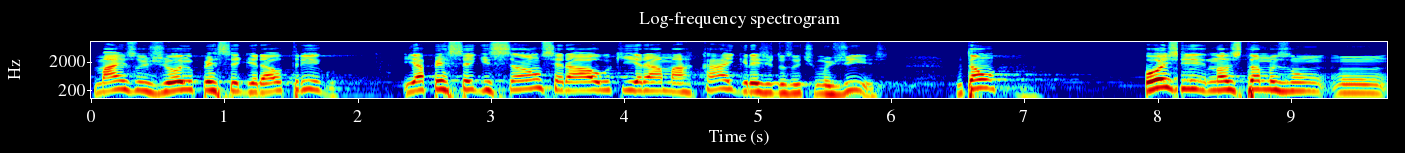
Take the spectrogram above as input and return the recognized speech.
mais o joio perseguirá o trigo. E a perseguição será algo que irá marcar a igreja dos últimos dias. Então, Hoje nós estamos num, num,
